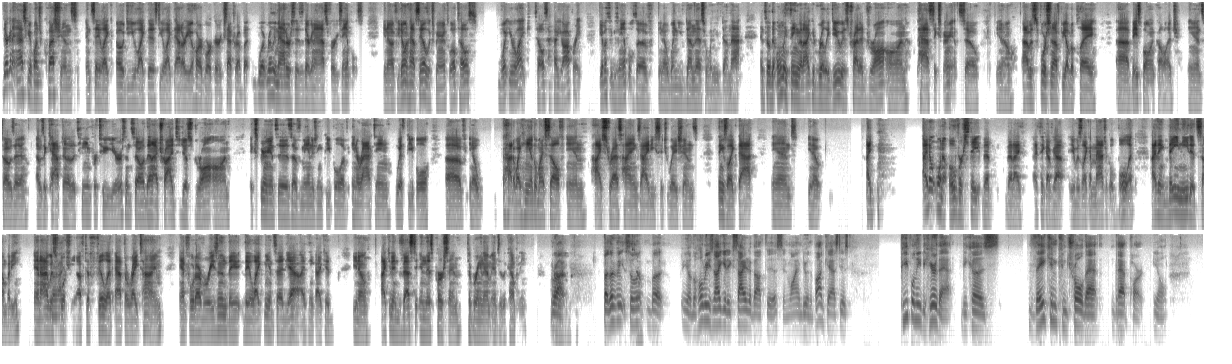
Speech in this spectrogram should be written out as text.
they're going to ask you a bunch of questions and say like, "Oh, do you like this? Do you like that? Are you a hard worker, etc." But what really matters is they're going to ask for examples. You know, if you don't have sales experience, well, tell us what you're like. Tell us how you operate. Give us examples of you know when you've done this or when you've done that. And so the only thing that I could really do is try to draw on past experience. So you know, I was fortunate enough to be able to play uh, baseball in college, and so I was a I was a captain of the team for two years. And so then I tried to just draw on experiences of managing people, of interacting with people, of, you know, how do I handle myself in high stress, high anxiety situations, things like that. And, you know, I, I don't want to overstate that, that I, I think I've got, it was like a magical bullet. I think they needed somebody and I was right. fortunate enough to fill it at the right time. And for whatever reason, they, they liked me and said, yeah, I think I could, you know, I could invest in this person to bring them into the company. Right. Um, but let me, so, so, but, you know, the whole reason I get excited about this and why I'm doing the podcast is people need to hear that because they can control that, that part, you know.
